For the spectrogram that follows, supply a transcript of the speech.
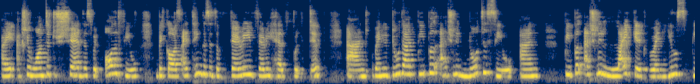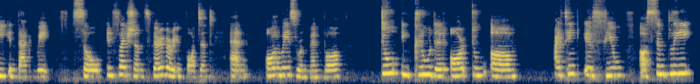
i actually wanted to share this with all of you because i think this is a very very helpful tip. And when you do that people actually notice you and people actually like it when you speak in that way. So inflections very very important. And always remember to include it or to um, i think if you uh, simply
